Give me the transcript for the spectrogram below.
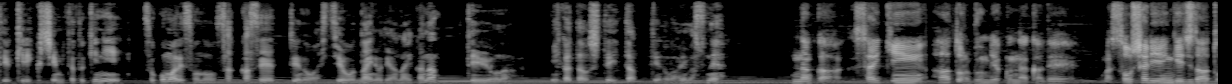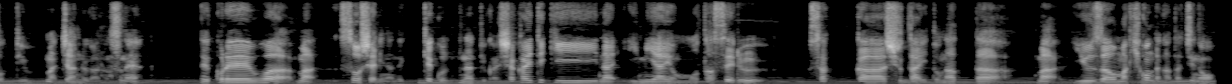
ていう切り口で見たときに、そこまでその作家性っていうのは必要ないのではないかなっていうような見方をしていたっていうのがありますね。なんか最近アートの文脈の中で、まあ、ソーシャリーエンゲージドアートっていう、まあ、ジャンルがあるんですね。で、これは、まあ、ソーシャリーなんで結構、なんていうか、社会的な意味合いを持たせる作家主体となった、まあ、ユーザーを巻き込んだ形の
